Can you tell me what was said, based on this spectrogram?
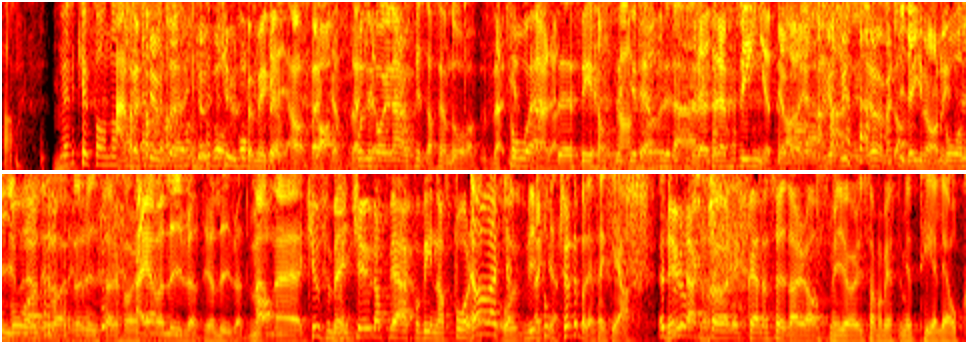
Ja. Fan. Men det var kul för honom. Nej, men vad kul, kul, Kul för Myggan. Ja, verkligen. Och det var ju nära att skitas ändå va? Ver- 2-1 jättenära. eh, sent. Alltså, det det, där. där, det där plinget, jag, bara, jag, jag vet inte övertid, jag har ingen aning. 2-2 Tio hade minuter. varit en rysare för det. Nej, jag var livrädd, jag var livrädd. Men Ja. eh, kul för mig. Men kul att vi är på vinnarspåret. Ja, verkligen, och vi verkligen. fortsätter på det tänker jag. Jag nu är det dags också. för kvällens höjdare idag som vi gör i samarbete med Telia och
